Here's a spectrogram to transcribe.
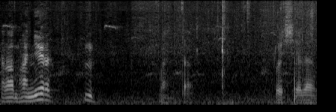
salam hanyir. Mantap. Wassalam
